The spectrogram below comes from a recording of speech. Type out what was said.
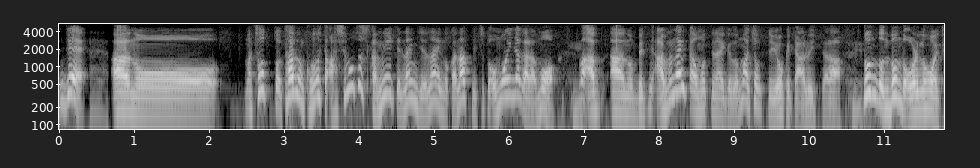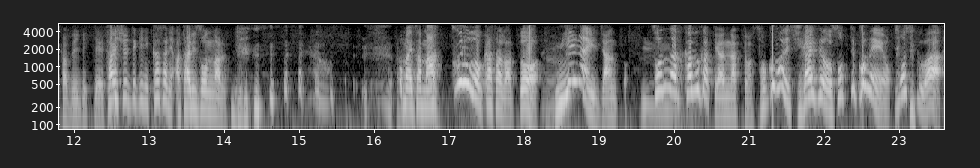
で、あのーまあ、ちょっと多分この人足元しか見えてないんじゃないのかなってちょっと思いながらも、うん。まあ、ああの別に危ないとは思ってないけど、まあちょっと避けて歩いてたら、うん。どんどんどんどん俺の方に近づいてきて、最終的に傘に当たりそうになるっていう。お前さ、真っ黒の傘だとうん。見えないじゃんと。うん。そんな深々ってやんなくても、そこまで紫外線襲ってこねえよ。もしくは、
